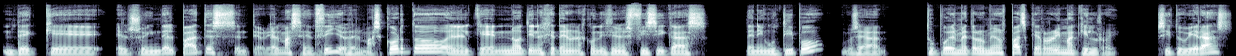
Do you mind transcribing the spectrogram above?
de que el swing del pad es en teoría el más sencillo, es el más corto, en el que no tienes que tener unas condiciones físicas de ningún tipo. O sea, tú puedes meter los mismos pads que Rory McIlroy. Si tuvieras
